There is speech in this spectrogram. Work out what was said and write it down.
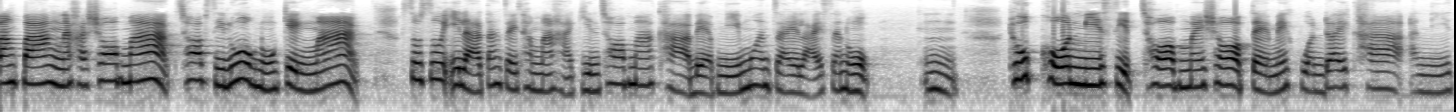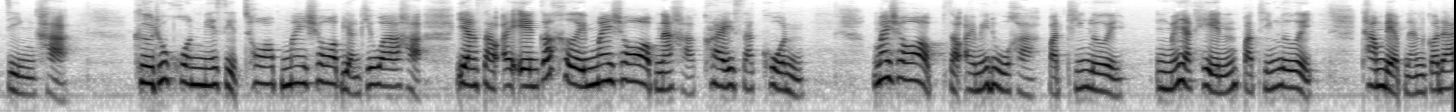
ปังๆนะคะ ชอบมาก ชอบสิลูกหนูเก่งมาก สู้ๆอีหลาตั้งใจทำมาหากินชอบมากค่ะ แบบนี้ม่วนใจหลายสนุก อืมทุกคนมีสิทธิ์ชอบไม่ชอบ แต่ไม่ควรด้อยค่าอันนี้จริงค่ะ คือทุกคนมีสิทธิ์ชอบไม่ชอบอย่างที่ว่าค่ะ อย่างสาวไอเองก็เคยไม่ชอบนะคะ ใครสักคน ไม่ชอบสาวไอไม่ดูค่ะ ปัดทิ้งเลย ไม่อยากเห็นปัดทิ้งเลย ทำแบบนั้นก็ได้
